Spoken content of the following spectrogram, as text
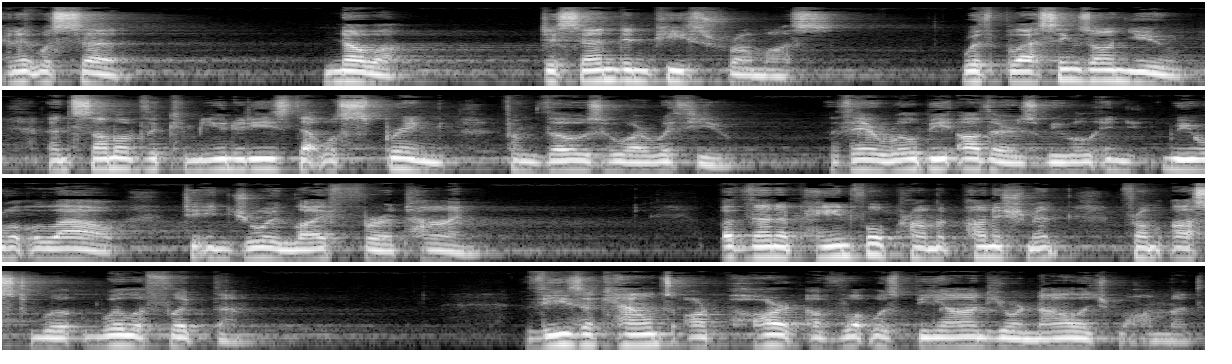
And it was said, Noah, descend in peace from us, with blessings on you and some of the communities that will spring from those who are with you. There will be others we will, in, we will allow to enjoy life for a time. But then a painful punishment from us will, will afflict them. These accounts are part of what was beyond your knowledge, Muhammad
